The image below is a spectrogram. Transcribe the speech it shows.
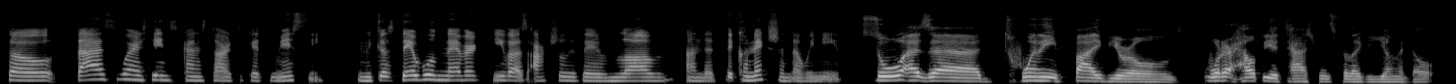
So that's where things kind of start to get messy because they will never give us actually the love and the, the connection that we need. So as a 25 year old what are healthy attachments for like a young adult?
